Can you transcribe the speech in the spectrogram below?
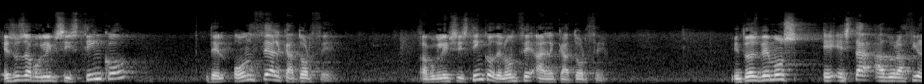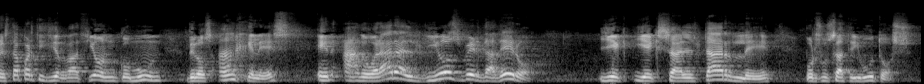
Eso es Apocalipsis 5, del 11 al 14. Apocalipsis 5, del 11 al 14. Entonces vemos eh, esta adoración, esta participación común de los ángeles en adorar al Dios verdadero y exaltarle por sus atributos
